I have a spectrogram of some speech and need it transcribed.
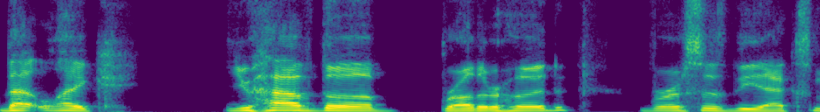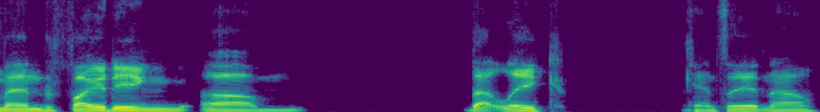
that like you have the Brotherhood versus the X-Men fighting um that lake. Can't say it now.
